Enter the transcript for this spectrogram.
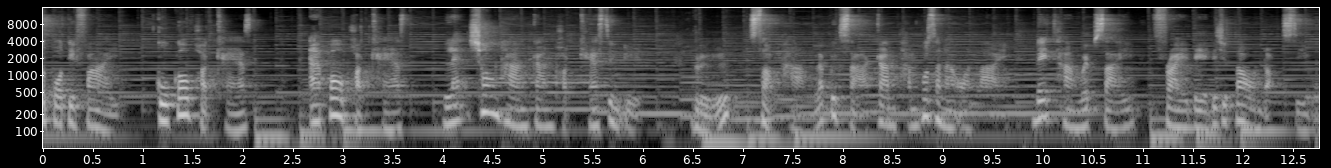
Spotify Google Podcast Apple Podcast และช่องทางการ podcast อื่นๆ หรือสอบถามและปรึกษาการทำโฆษณาออนไลน์ ได้ทางเว็บไซต์ fridaydigital.co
